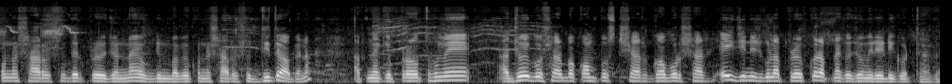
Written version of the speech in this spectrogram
কোনো সার ওষুধের প্রয়োজন নাই, অগ্রিমভাবে কোনো সার ওষুধ দিতে হবে না। আপনাকে প্রথমে জৈব সার বা কম্পোস্ট সার, গোবর সার, এই জিনিসগুলো প্রয়োগ করে আপনাকে জমি রেডি করতে হবে।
